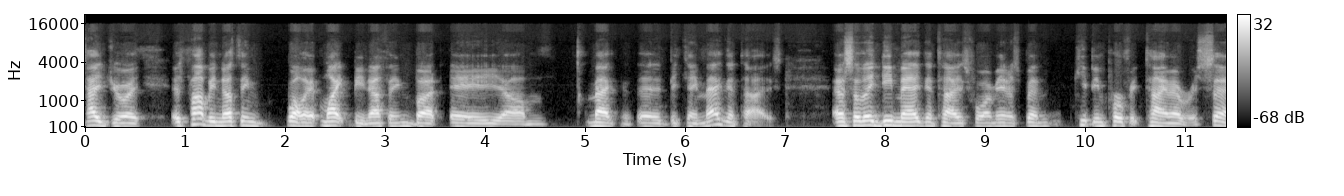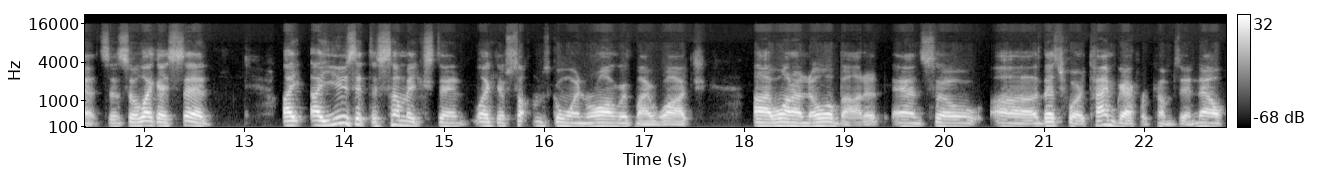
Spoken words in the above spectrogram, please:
hi Joy. It's probably nothing. Well, it might be nothing, but a um, mag- it became magnetized." And so they demagnetized for me, and it's been keeping perfect time ever since. And so, like I said, I, I use it to some extent. Like if something's going wrong with my watch, I want to know about it. And so uh, that's where a time grapher comes in. Now,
